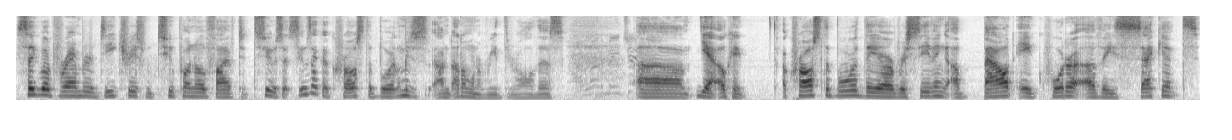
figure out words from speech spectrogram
Sigma parameter decreased from 2.05 to 2. So it seems like across the board, let me just, I don't want to read through all this. Um, yeah, okay. Across the board, they are receiving about a quarter of a second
